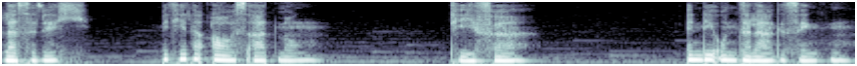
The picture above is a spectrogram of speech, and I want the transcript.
Lasse dich mit jeder Ausatmung tiefer in die Unterlage sinken.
